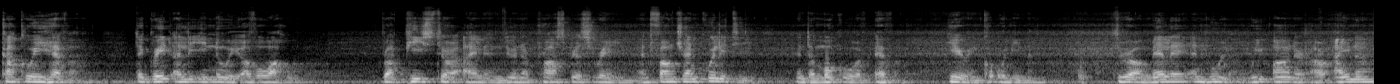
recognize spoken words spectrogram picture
Kakuhihewa, the great ali'i nui of Oahu, brought peace to our island during a prosperous reign and found tranquility in the moku of Ewa here in Ko'olina. Through our mele and hula, we honor our aina,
